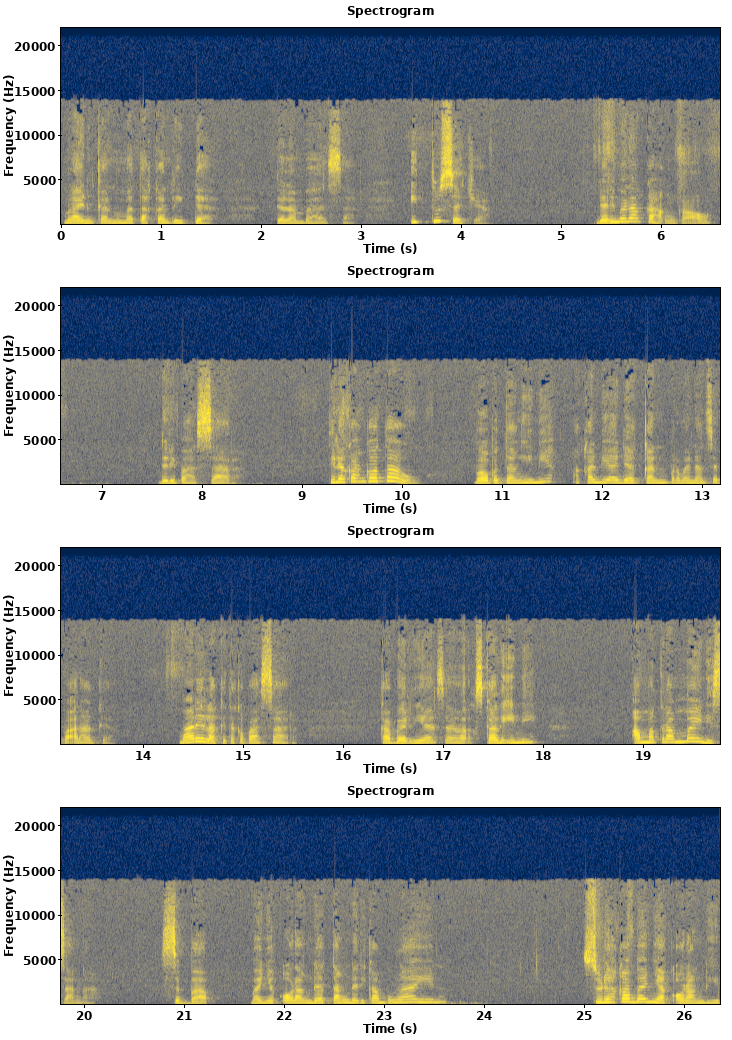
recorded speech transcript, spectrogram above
melainkan mematahkan lidah dalam bahasa. Itu saja. Dari manakah engkau? Dari pasar. Tidakkah engkau tahu bahwa petang ini akan diadakan permainan sepak raga? Marilah kita ke pasar. Kabarnya sekali ini amat ramai di sana. Sebab banyak orang datang dari kampung lain. Sudahkah banyak orang di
